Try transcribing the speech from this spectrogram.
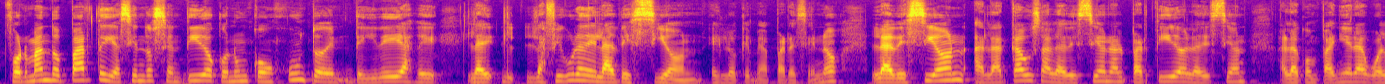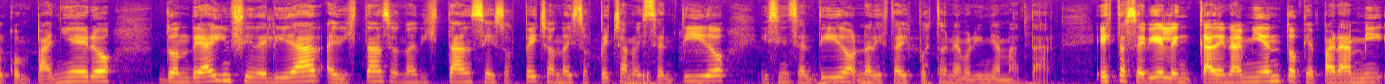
formando parte y haciendo sentido con un conjunto de, ideas de la, figura de la adhesión, es lo que me aparece, ¿no? La adhesión a la causa, la adhesión al partido, la adhesión a la compañera o al compañero, donde hay infidelidad, hay distancia, donde hay distancia, hay sospecha, donde hay sospecha no hay sentido, y sin sentido nadie está dispuesto ni a morir ni a matar. Este sería el encadenamiento que para mí,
